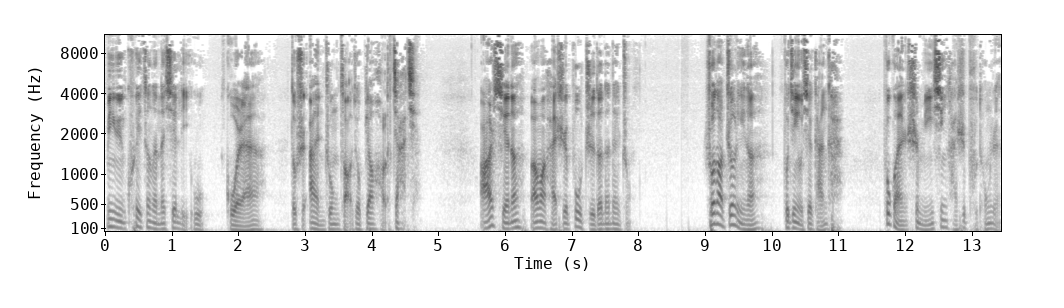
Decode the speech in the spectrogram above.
命运馈赠的那些礼物，果然啊，都是暗中早就标好了价钱，而且呢，往往还是不值得的那种。说到这里呢，不禁有些感慨：不管是明星还是普通人。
